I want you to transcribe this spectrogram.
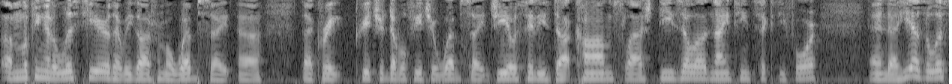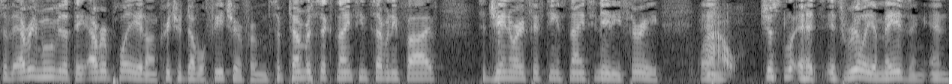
I'm looking at a list here that we got from a website, uh, that great creature double feature website, geocities.com slash Dzilla1964. And uh, he has a list of every movie that they ever played on Creature Double Feature from September 6, 1975 to January 15th, 1983. And Wow. Just lo- it's it's really amazing. And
